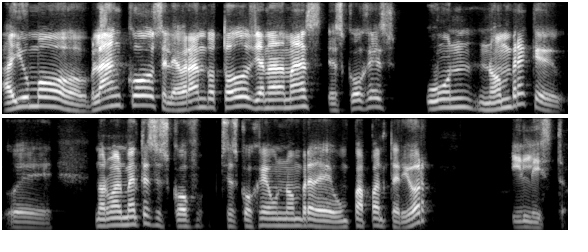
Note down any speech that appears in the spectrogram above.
hay humo blanco, celebrando todos, ya nada más escoges un nombre que eh, normalmente se, esco- se escoge un nombre de un papa anterior y listo.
